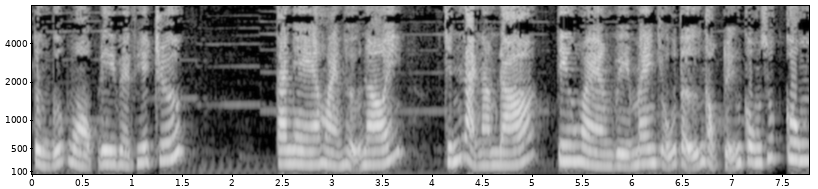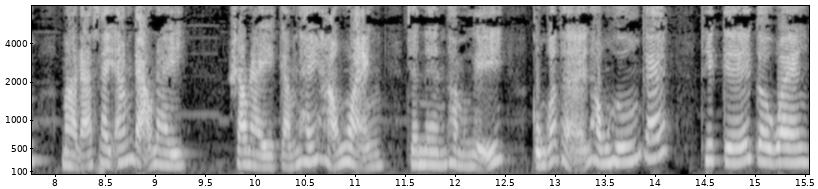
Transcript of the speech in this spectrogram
từng bước một đi về phía trước. Ta nghe hoàng thượng nói, chính là năm đó, tiên hoàng vì mang chủ tử Ngọc Tuyển Cung xuất cung mà đã xây ám đạo này. Sau này cảm thấy hảo ngoạn, cho nên thầm nghĩ cũng có thể thông hướng các thiết kế cơ quan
